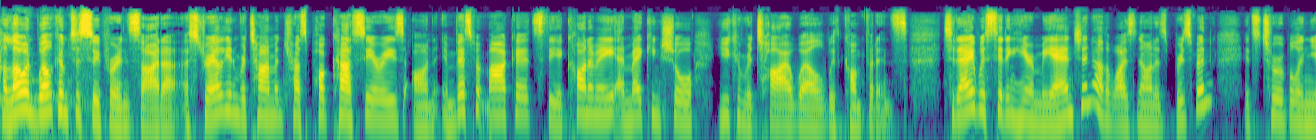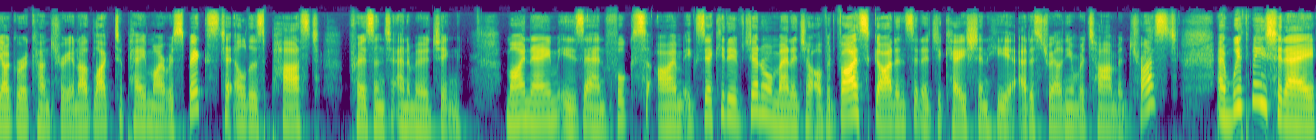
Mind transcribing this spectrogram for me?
Hello and welcome to Super Insider, Australian Retirement Trust podcast series on investment markets, the economy, and making sure you can retire well with confidence. Today we're sitting here in Mianjin, otherwise known as Brisbane. It's Turrbal in Yagara country, and I'd like to pay my respects to elders past, present, and emerging. My name is Anne Fuchs. I'm Executive General Manager of Advice, Guidance, and Education here at Australian Retirement Trust. And with me today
